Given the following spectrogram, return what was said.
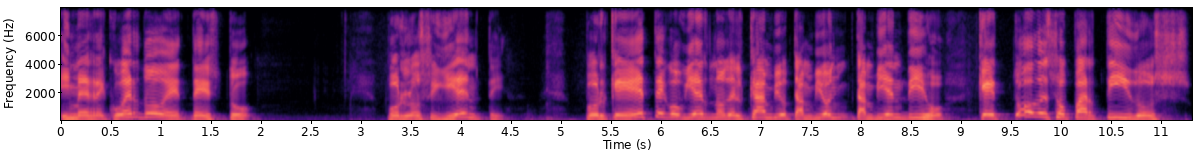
Y me recuerdo de, de esto por lo siguiente, porque este gobierno del cambio también, también dijo que todos esos partidos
